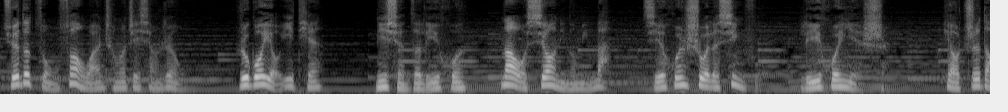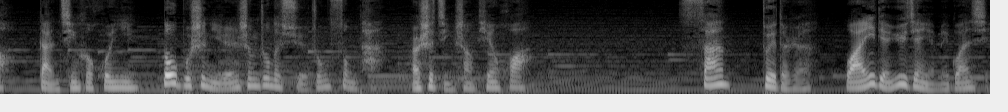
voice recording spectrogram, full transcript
觉得总算完成了这项任务。如果有一天，你选择离婚，那我希望你能明白，结婚是为了幸福，离婚也是。要知道，感情和婚姻都不是你人生中的雪中送炭，而是锦上添花。三，对的人，晚一点遇见也没关系。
